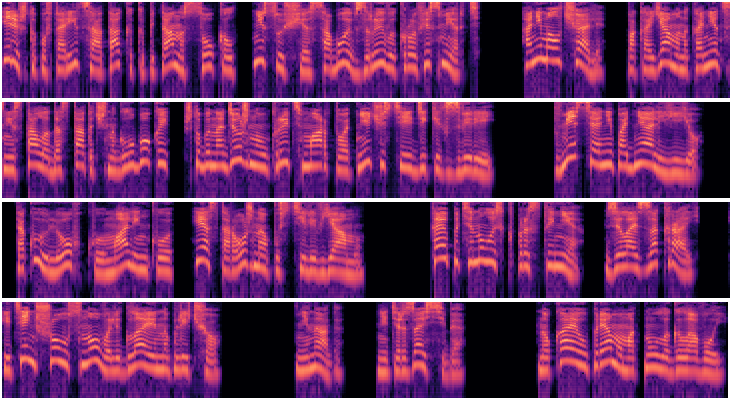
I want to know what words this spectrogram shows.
или что повторится атака капитана Сокол, несущая с собой взрывы, кровь и смерть. Они молчали, пока яма, наконец, не стала достаточно глубокой, чтобы надежно укрыть Марту от нечисти и диких зверей. Вместе они подняли ее, такую легкую, маленькую, и осторожно опустили в яму. Кая потянулась к простыне, взялась за край, и тень Шоу снова легла ей на плечо. «Не надо, не терзай себя». Но Кая упрямо мотнула головой.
